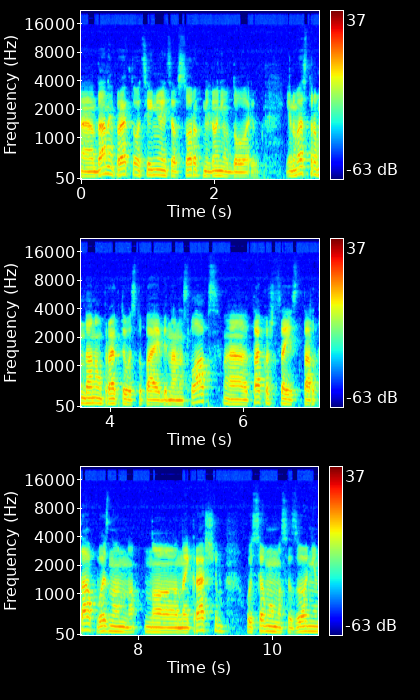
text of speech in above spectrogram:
Е, Даний проект оцінюється в 40 мільйонів доларів. Інвестором даного проекту виступає Binance Labs. Е, Також цей стартап визнано найкращим у сьомому сезоні.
